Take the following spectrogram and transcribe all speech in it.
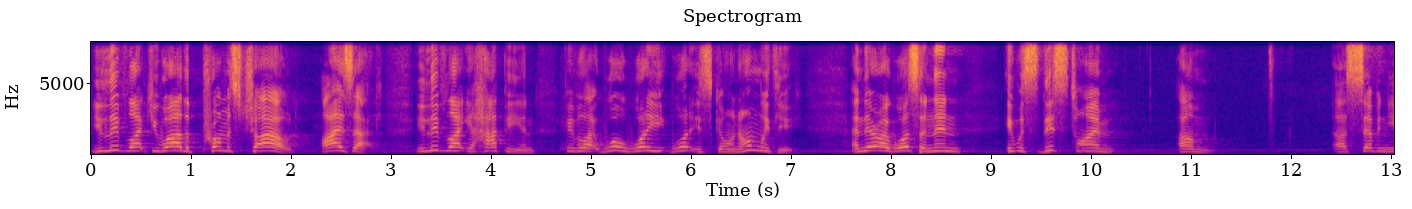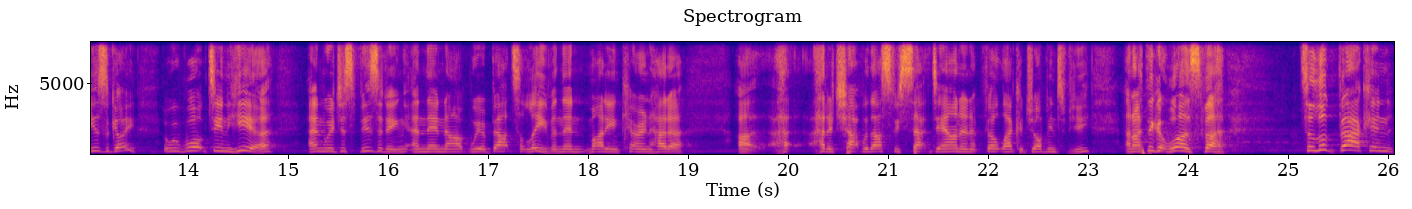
You live like you are the promised child, Isaac. You live like you're happy, and people are like, Whoa, what, are you, what is going on with you? And there I was, and then it was this time um, uh, seven years ago. We walked in here and we are just visiting, and then uh, we are about to leave, and then Marty and Karen had a uh, had a chat with us. We sat down, and it felt like a job interview, and I think it was. But to look back and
